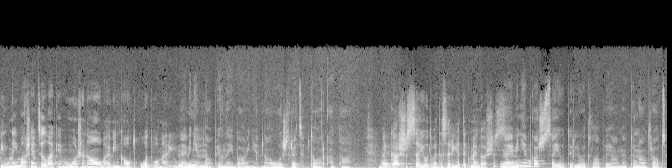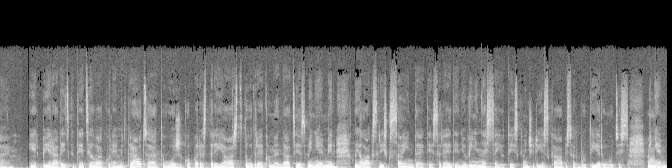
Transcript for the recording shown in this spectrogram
Pilnībā šiem cilvēkiem oža nav, vai viņi kaut ko tomēr jūt? Nē, viņiem nav pilnībā, viņiem nav ožas receptoru kā tādu. Bet garšas sajūta, vai tas arī ietekmē garšas? Nē, viņiem garšas sajūta ir ļoti laba, jā, nu, tur nav traucējumu ir pierādīts, ka tie cilvēki, kuriem ir traucēta oža, ko parasti arī ārsts dod rekomendācijas, viņiem ir lielāks risks saindēties ar ēdienu, jo viņi nesajutīs, ka viņš ir ieskāpis, varbūt ierūdzis. Viņiem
